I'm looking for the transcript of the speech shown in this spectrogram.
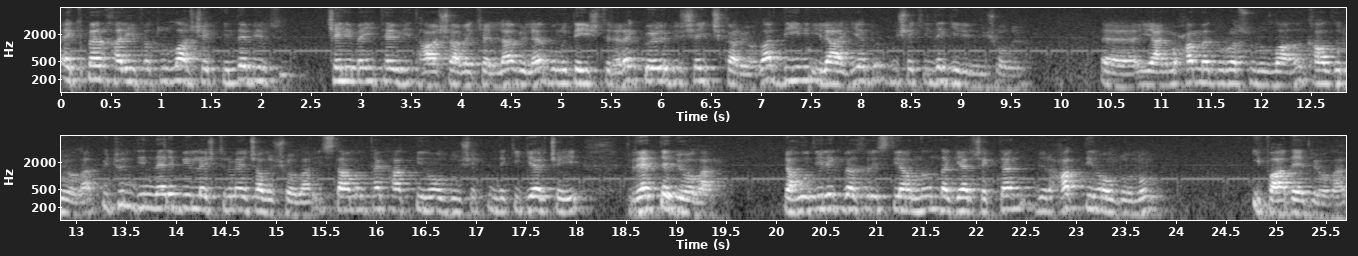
ekber halifetullah şeklinde bir kelime-i tevhid haşa ve kella bile bunu değiştirerek böyle bir şey çıkarıyorlar. Dini ilahiye bu şekilde girilmiş oluyor. E, yani Muhammedur Resulullah'ı kaldırıyorlar. Bütün dinleri birleştirmeye çalışıyorlar. İslam'ın tek hak din olduğu şeklindeki gerçeği reddediyorlar. Yahudilik ve Hristiyanlığın da gerçekten bir hak din olduğunu ifade ediyorlar.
